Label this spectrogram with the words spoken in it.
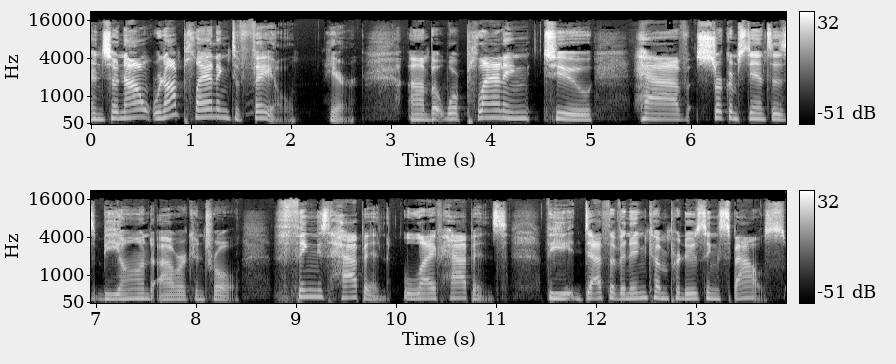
And so now we're not planning to fail here, uh, but we're planning to have circumstances beyond our control. Things happen, life happens. The death of an income producing spouse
